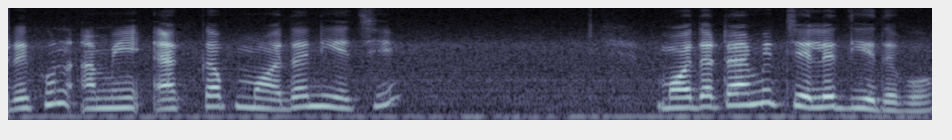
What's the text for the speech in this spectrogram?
দেখুন, আমি এক কাপ ময়দা নিয়েছি। ময়দাটা আমি চেলে দিয়ে দেব।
